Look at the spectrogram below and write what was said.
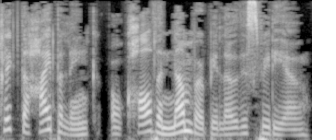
click the hyperlink or call the number below this video.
